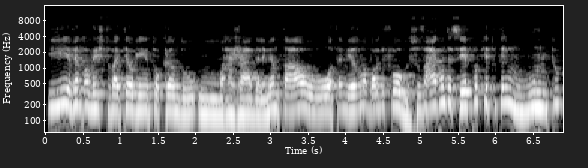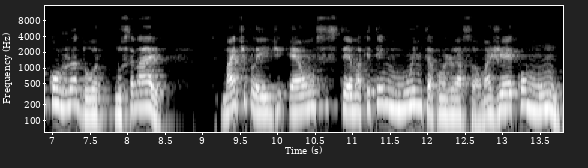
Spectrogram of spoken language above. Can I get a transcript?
e eventualmente tu vai ter alguém tocando uma rajada elemental ou até mesmo uma bola de fogo. Isso vai acontecer porque tu tem muito conjurador no cenário. Might Blade é um sistema que tem muita conjuração. Magia é comum,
